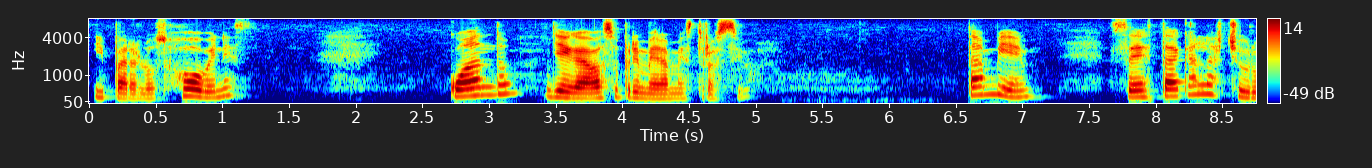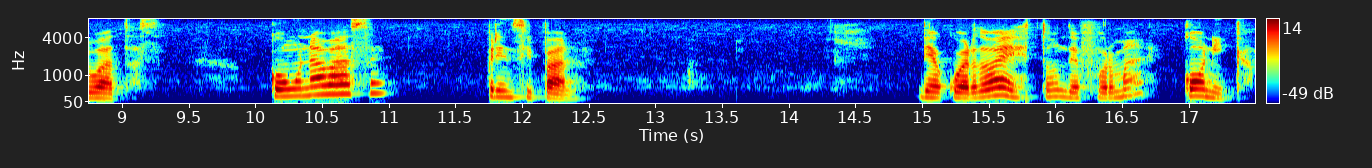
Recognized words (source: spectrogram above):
y para los jóvenes cuando llegaba su primera menstruación. También se destacan las churuatas, con una base principal. De acuerdo a esto, de forma cónica.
